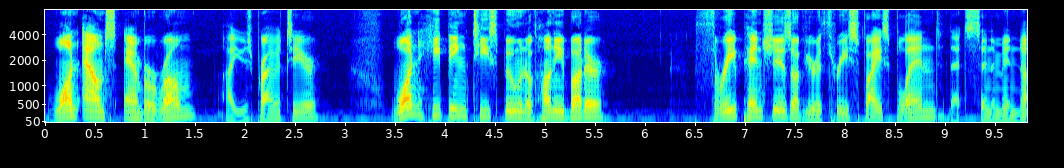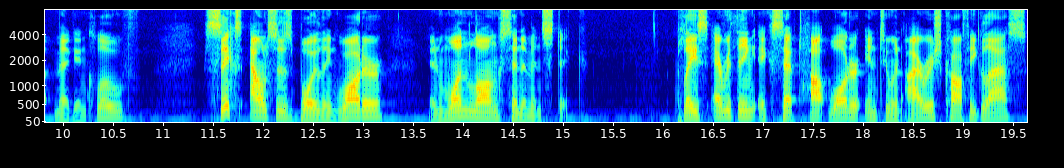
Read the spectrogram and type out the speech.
one ounce amber rum, I use privateer, one heaping teaspoon of honey butter, three pinches of your three spice blend, that's cinnamon, nutmeg, and clove, six ounces boiling water, and one long cinnamon stick. Place everything except hot water into an Irish coffee glass,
